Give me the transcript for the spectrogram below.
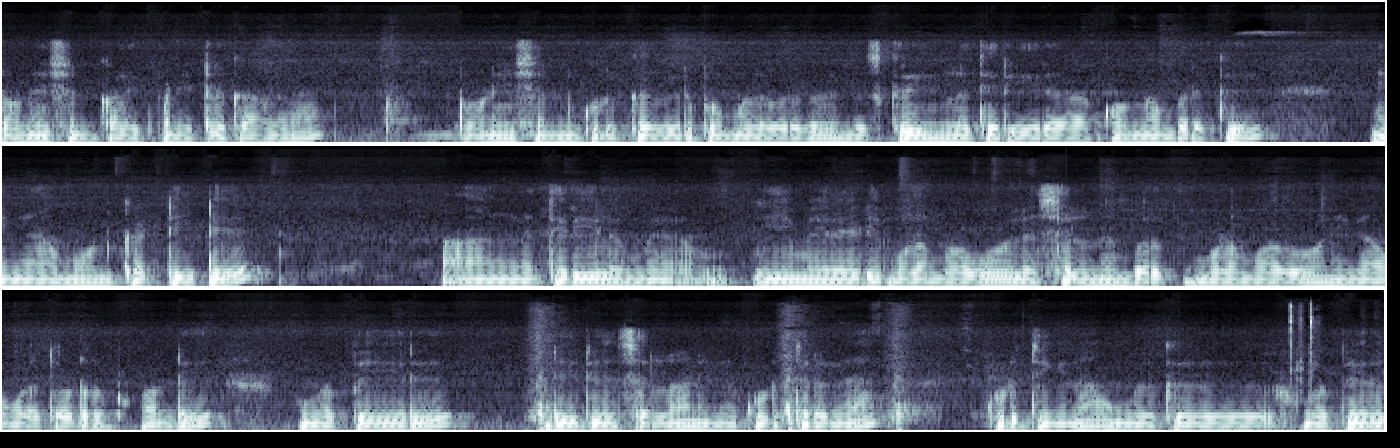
டொனேஷன் கலெக்ட் பண்ணிகிட்ருக்காங்க டொனேஷன் கொடுக்க விருப்பமுள்ளவர்கள் இந்த ஸ்க்ரீனில் தெரிகிற அக்கௌண்ட் நம்பருக்கு நீங்கள் அமௌண்ட் கட்டிட்டு அங்கே தெரியல இமெயில் ஐடி மூலமாகவோ இல்லை செல் நம்பர் மூலமாகவோ நீங்கள் அவங்கள தொடர்பு கொண்டு உங்கள் பேர் டீட்டெயில்ஸ் எல்லாம் நீங்கள் கொடுத்துருங்க. கொடுத்தீங்கன்னா உங்களுக்கு உங்கள் பேரை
